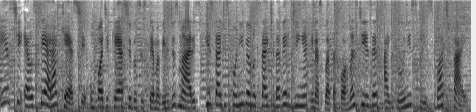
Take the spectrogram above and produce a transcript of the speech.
Este é o Ceará Cast, um podcast do Sistema Verdes Mares que está disponível no site da Verdinha e nas plataformas Deezer, iTunes e Spotify.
